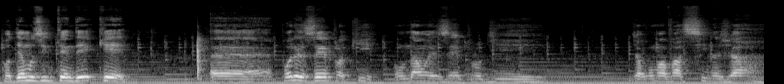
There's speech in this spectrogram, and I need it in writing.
podemos entender que, é, por exemplo, aqui, vamos dar um exemplo de, de alguma vacina já,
